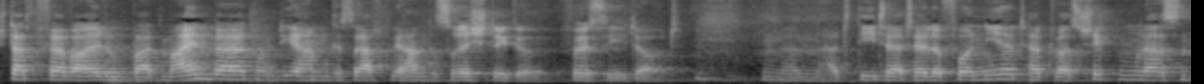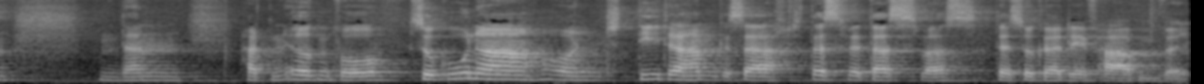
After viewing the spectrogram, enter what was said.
Stadtverwaltung Bad Meinberg und die haben gesagt, wir haben das Richtige für Sie dort. Und dann hat Dieter telefoniert, hat was schicken lassen und dann hatten irgendwo Suguna und Dieter haben gesagt, das wird das, was der Sukadev haben will.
